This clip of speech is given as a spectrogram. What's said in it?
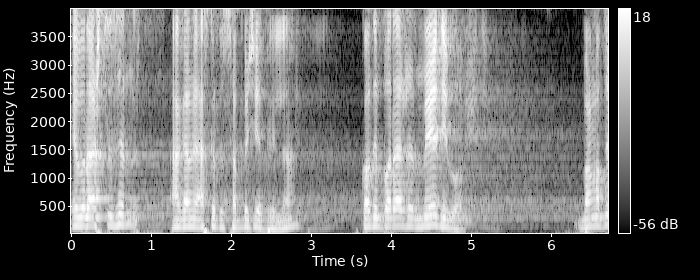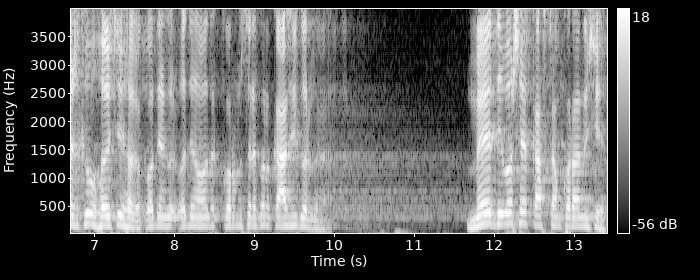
এবার আসতেছেন আগামী, আজকে তো ছাব্বিশে এপ্রিল না? কদিন পরে আসবে মে দিবস। বাংলাদেশ কেউ হয়েছেই হবে, কদিন, ওদিন আমাদের কর্মচারী কোনো কাজই করবে না। মে দিবসে কাজকাম করা নিষেধ।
